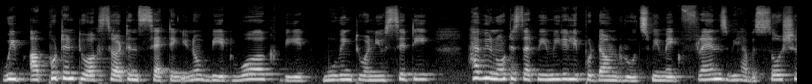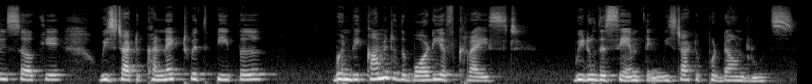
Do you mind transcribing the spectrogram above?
we are put into a certain setting, you know, be it work, be it moving to a new city, have you noticed that we immediately put down roots? We make friends, we have a social circle, we start to connect with people. When we come into the body of Christ, we do the same thing. We start to put down roots.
